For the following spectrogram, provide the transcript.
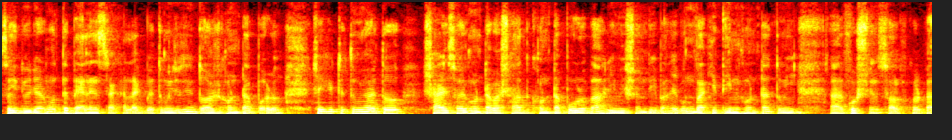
সো এই দুইটার মধ্যে ব্যালেন্স রাখা লাগবে। তুমি যদি দশ ঘণ্টা পড়ো, সেক্ষেত্রে তুমি হয়তো সাড়ে ছয় ঘণ্টা বা সাত ঘণ্টা পড়বা রিভিশন দিবা এবং বাকি তিন ঘণ্টা তুমি কোশ্চেন সলভ করবা।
